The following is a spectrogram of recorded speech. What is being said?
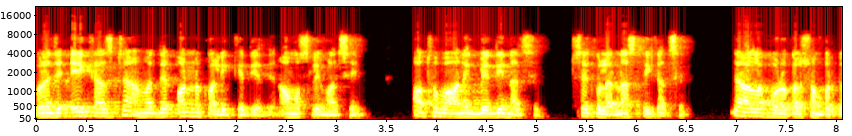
বলেন যে, এই কাজটা আমাদের অন্য কলিগকে দিয়ে দেন, অমুসলিম আছে, অথবা অনেক বেদিন আছে সেকুলার নাস্তিক আছে, যারা আল্লাহ পরকাল সম্পর্কে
